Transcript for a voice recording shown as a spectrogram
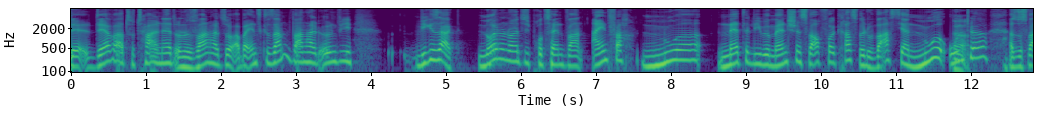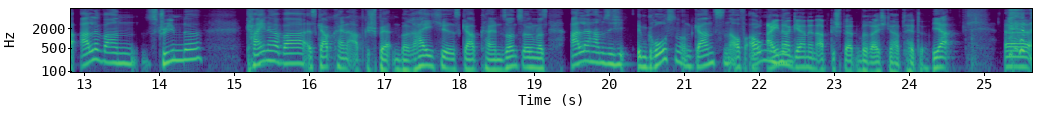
der, der war total nett und es waren halt so, aber insgesamt waren halt irgendwie, wie gesagt, 99% waren einfach nur nette, liebe Menschen. Es war auch voll krass, weil du warst ja nur unter, also es war, alle waren Streamende, keiner war, es gab keine abgesperrten Bereiche, es gab keinen sonst irgendwas. Alle haben sich im Großen und Ganzen auf Augenhöhe. einer gerne einen abgesperrten Bereich gehabt hätte. Ja. äh,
